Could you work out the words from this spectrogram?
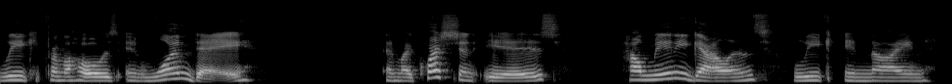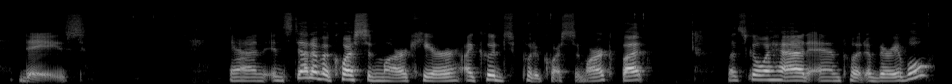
leak from a hose in one day. And my question is, how many gallons leak in nine days? And instead of a question mark here, I could put a question mark, but let's go ahead and put a variable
